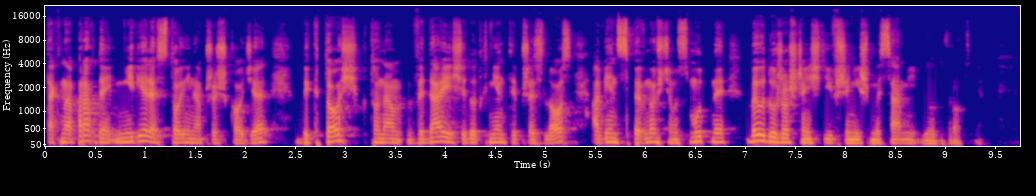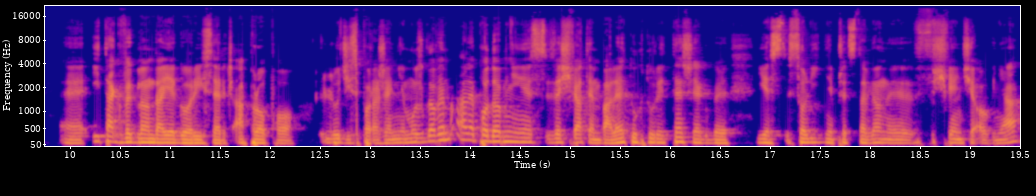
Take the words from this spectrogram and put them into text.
Tak naprawdę niewiele stoi na przeszkodzie, by ktoś, kto nam wydaje się dotknięty przez los, a więc z pewnością smutny, był dużo szczęśliwszy niż my sami i odwrotnie. E, I tak wygląda jego research a propos ludzi z porażeniem mózgowym, ale podobnie jest ze światem baletu, który też jakby jest solidnie przedstawiony w Święcie Ognia.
